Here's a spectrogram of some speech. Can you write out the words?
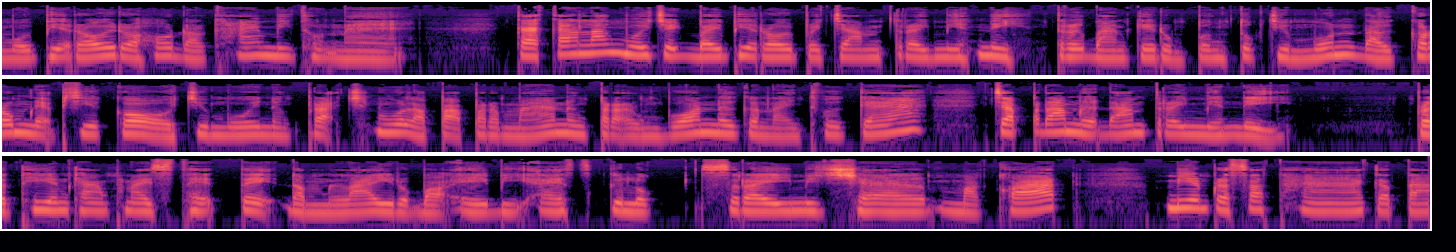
3.6%រហូតដល់ខែមិថុនាការកើនឡើង1.3%ប្រចាំត្រីមាសនេះត្រូវបានគេរំពឹងទុកជាមុនដោយក្រុមអ្នកព្យាករជាមួយនឹងប្រាក់ឈ្នួលអបបរមានិងប្រាក់រង្វាន់នៅកន្លែងធ្វើការចាប់ផ្ដើមនៅដើមត្រីមាសនេះ។ប្រធានខាងផ្នែកស្ថិតិតម្លៃរបស់ ABS គឺលោកស្រី Michelle McCart មានប្រសាសន៍ថាកត្តា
